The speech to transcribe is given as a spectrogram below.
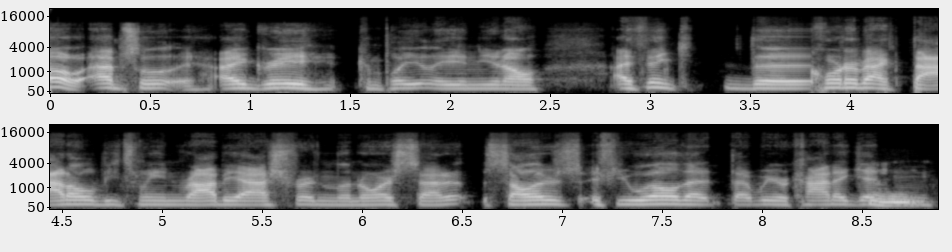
Oh, absolutely. I agree completely. And, you know, I think the quarterback battle between Robbie Ashford and LaNorris Sellers, if you will, that, that we were kind of mm-hmm. getting, mm-hmm.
